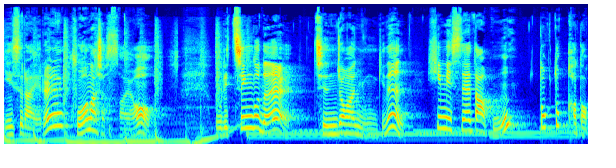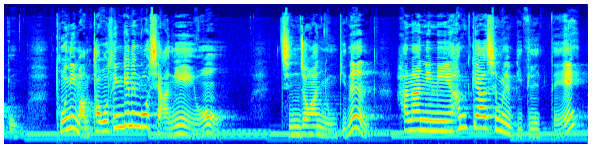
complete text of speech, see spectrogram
이스라엘을 구원하셨어요. 우리 친구들, 진정한 용기는 힘이 세다고, 똑똑하다고, 돈이 많다고 생기는 것이 아니에요. 진정한 용기는 하나님이 함께 하심을 믿을 때,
